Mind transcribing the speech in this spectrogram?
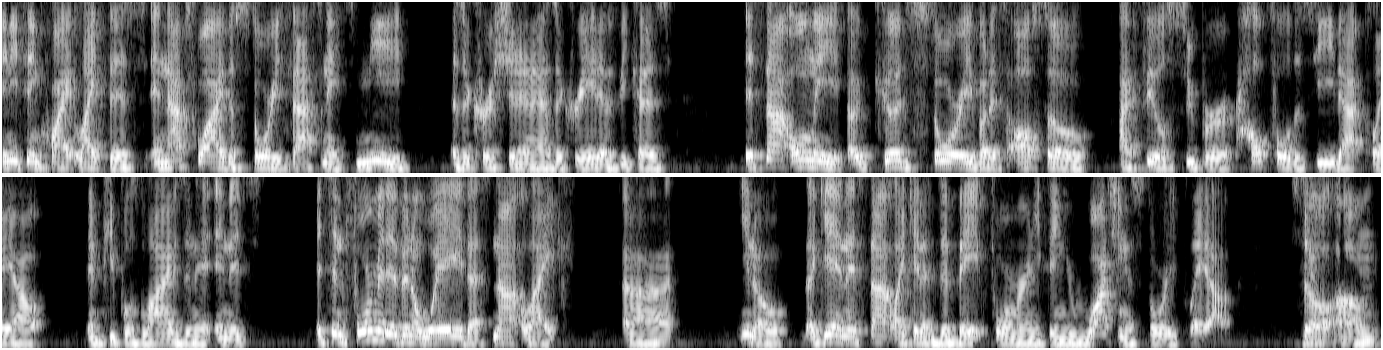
anything quite like this. And that's why the story fascinates me as a christian and as a creative because it's not only a good story but it's also i feel super helpful to see that play out in people's lives. And it and it's it's informative in a way that's not like uh you know again it's not like in a debate form or anything. You're watching a story play out. So um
